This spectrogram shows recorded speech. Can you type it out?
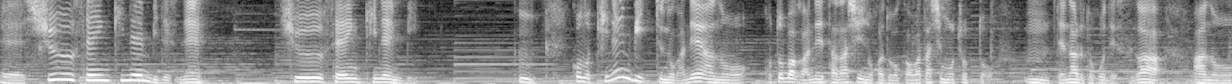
え終戦記念日ですね。終戦記念日。うん、この記念日っていうのがねあの言葉がね正しいのかどうか私もちょっとうんってなるとこですがあの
